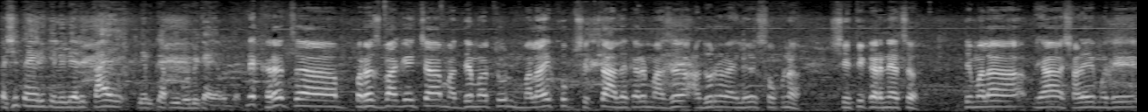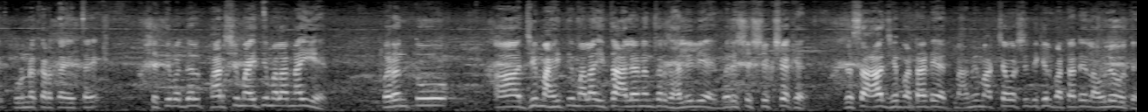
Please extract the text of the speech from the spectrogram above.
कशी तयारी केलेली आणि काय नेमकी आपली भूमिका आहे याबद्दल? नाही खरंच परसबागेच्या माध्यमातून मलाही खूप शिकता आलं कारण माझं अधुरं राहिलेलं स्वप्न शेती करण्याचं ते मला ह्या शाळेमध्ये पूर्ण करता येत आहे. शेतीबद्दल फारशी माहिती मला नाही आहे. परंतु जी माहिती मला इथं आल्यानंतर झालेली आहे बरेचसे शिक्षक आहेत जसं आज हे बटाटे आहेत. आम्ही मागच्या वर्षी देखील बटाटे लावले होते.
